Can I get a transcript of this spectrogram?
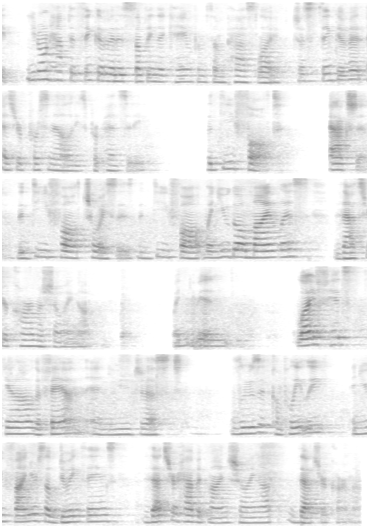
It, you don't have to think of it as something that came from some past life. Just think of it as your personality's propensity the default action, the default choices, the default. When you go mindless, that's your karma showing up. When, when life hits, you know, the fan and you just lose it completely and you find yourself doing things, that's your habit mind showing up. That's your karma.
